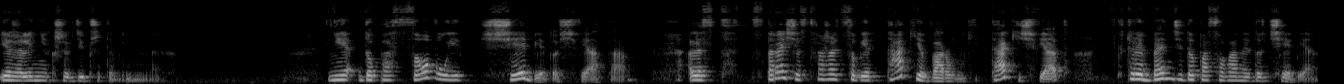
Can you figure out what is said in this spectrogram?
jeżeli nie krzywdzi przy tym innych. Nie dopasowuj siebie do świata, ale staraj się stwarzać sobie takie warunki, taki świat, który będzie dopasowany do ciebie.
